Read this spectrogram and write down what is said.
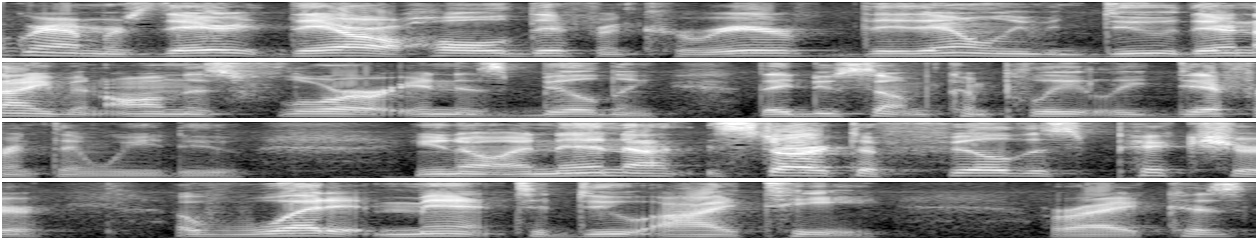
programmers they they are a whole different career. They, they don't even do they're not even on this floor or in this building. They do something completely different than we do. You know and then i started to fill this picture of what it meant to do it right? Because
